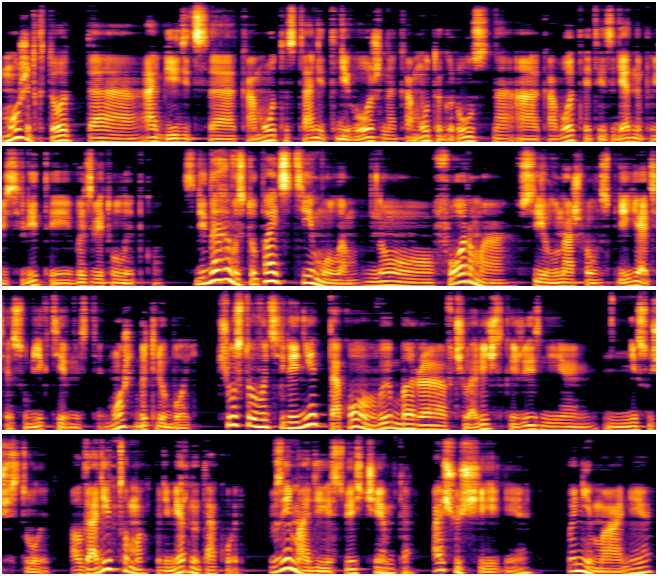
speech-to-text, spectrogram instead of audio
Может кто-то обидится, кому-то станет тревожно, кому-то грустно, а кого-то это изрядно повеселит и вызовет улыбку. Среда выступает стимулом, но форма, в силу нашего восприятия субъективности, может быть любой. Чувствовать или нет, такого выбора в человеческой жизни не существует. Алгоритм примерно такой. Взаимодействие с чем-то, ощущение, понимание,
